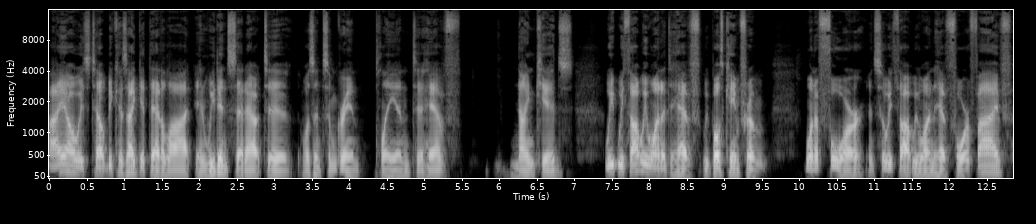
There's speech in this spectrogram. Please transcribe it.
I always tell because I get that a lot, and we didn't set out to wasn't some grand plan to have nine kids. We we thought we wanted to have. We both came from one of four, and so we thought we wanted to have four or five,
